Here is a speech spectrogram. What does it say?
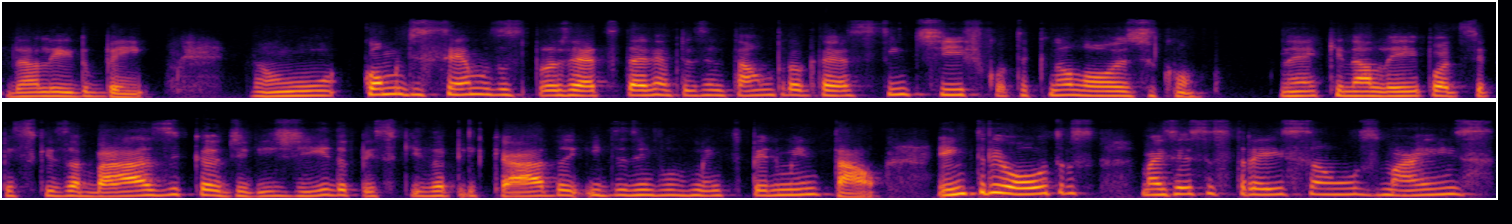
da Lei do Bem. Então, como dissemos, os projetos devem apresentar um progresso científico, tecnológico, né, que na lei pode ser pesquisa básica, dirigida, pesquisa aplicada e desenvolvimento experimental, entre outros, mas esses três são os mais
